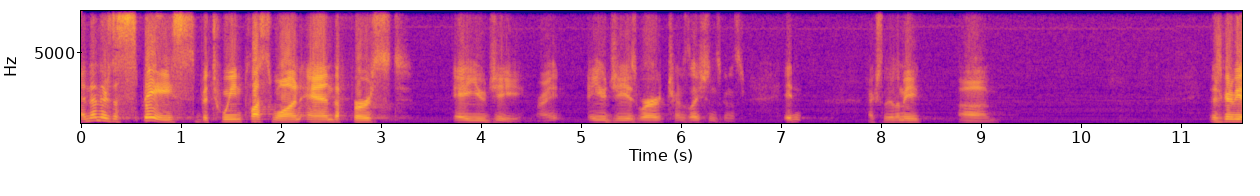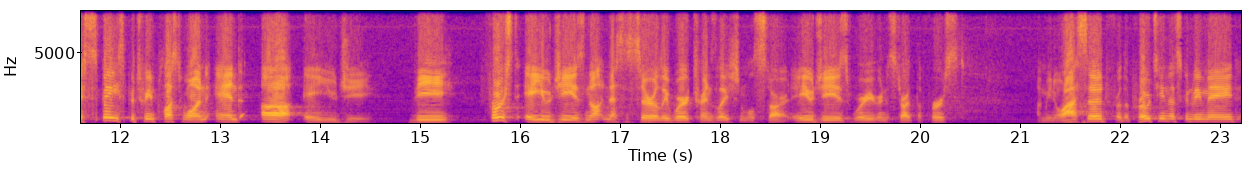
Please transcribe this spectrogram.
And then there's a space between plus 1 and the first AUG, right? AUG is where translation is going to start. actually, let me, uh, there's going to be a space between plus one and a AUG. The first AUG is not necessarily where translation will start. AUG is where you're going to start the first amino acid for the protein that's going to be made.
